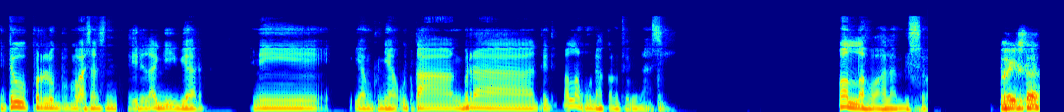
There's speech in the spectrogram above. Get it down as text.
itu perlu pembahasan sendiri lagi biar ini yang punya utang berat itu Allah mudahkan untuk lunasi. Allahu a'lam bishawab. Baik Ustaz.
